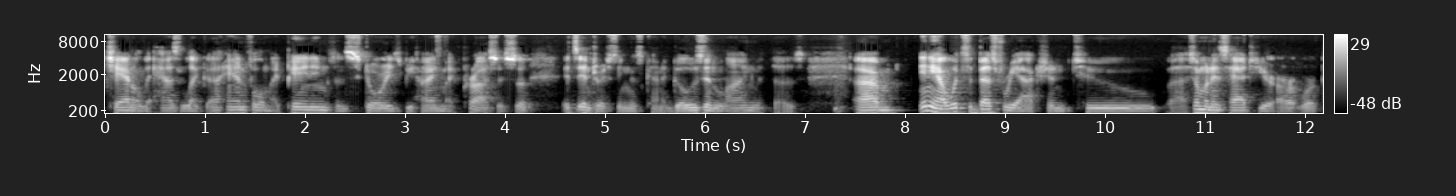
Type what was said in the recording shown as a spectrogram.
channel that has like a handful of my paintings and stories behind my process. So it's interesting. This kind of goes in line with those. Um, anyhow, what's the best reaction to uh, someone has had to your artwork?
